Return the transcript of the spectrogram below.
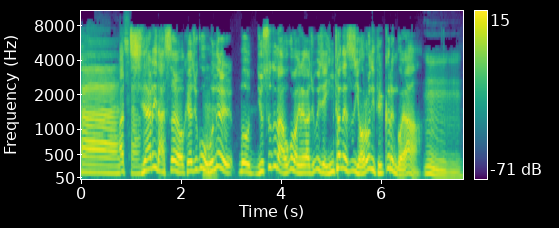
아, 아, 참. 지랄이 났어요. 그래가지고 네. 오늘 뭐 뉴스도 나오고 막 이래가지고 이제 인터넷에서 여론이 들끓은 거야. 음.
